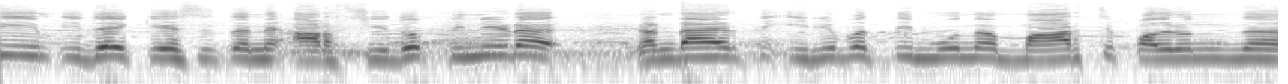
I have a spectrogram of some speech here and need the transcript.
ഡിയും ഇതേ കേസിൽ തന്നെ അറസ്റ്റ് ചെയ്തു. പിന്നീട് രണ്ടായിരത്തി ഇരുപത്തി മൂന്ന് മാർച്ച് പതിനൊന്നിന്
